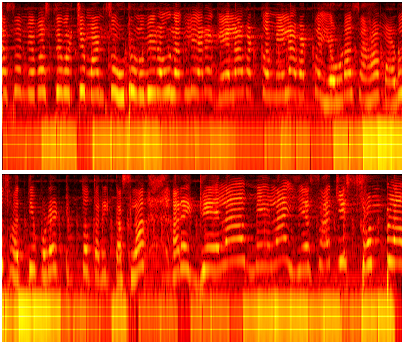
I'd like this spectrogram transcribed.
आसन व्यवस्थेवरची माणसं उठून उभी राहू लागली. अरे गेला वाटतं मेला वाटतं. एवढाच हा माणूस हत्ती पुढे टिकतो तरी कसला? अरे गेला मेला येसाची संपला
